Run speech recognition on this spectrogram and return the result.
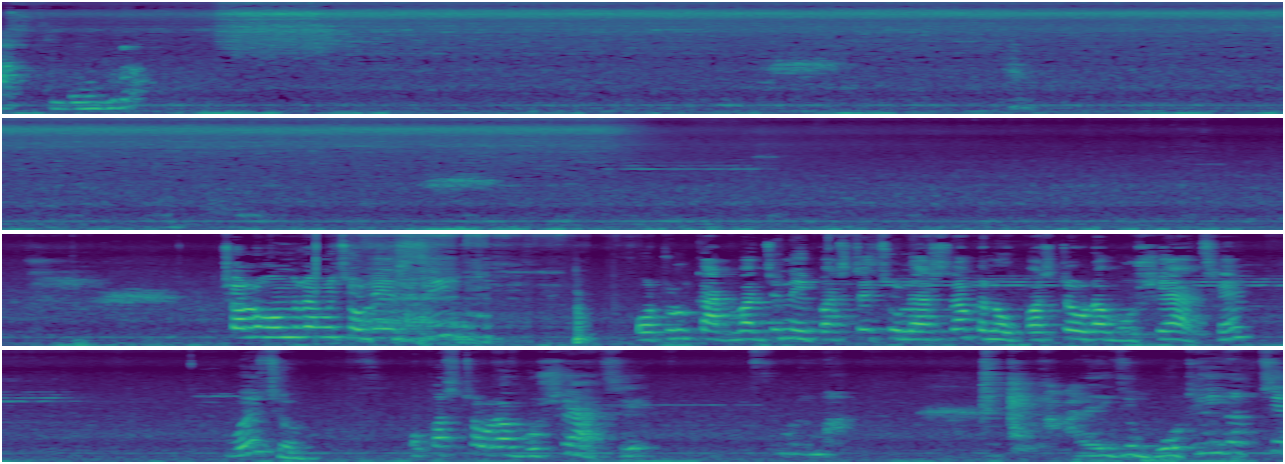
আসছি, বন্ধুরা। চলো বন্ধুরা, আমি চলে এসেছি। পটল কাটবার জন্য এই পাশটায় চলে আসলাম, কেন ও পাশটা ওরা বসে আছে। বুঝেছ? ওরা বসে আছে। আর এই যে হচ্ছে,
